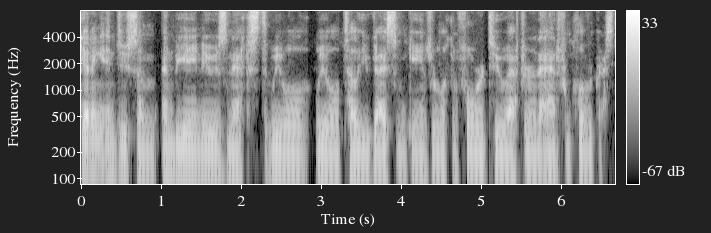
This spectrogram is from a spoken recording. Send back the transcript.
getting into some NBA news next. We will we will tell you guys some games we're looking forward to after an ad from Clovercrest.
